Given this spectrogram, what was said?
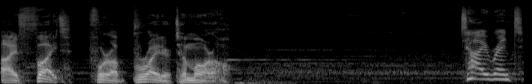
I fight for a brighter tomorrow. Tyrant!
